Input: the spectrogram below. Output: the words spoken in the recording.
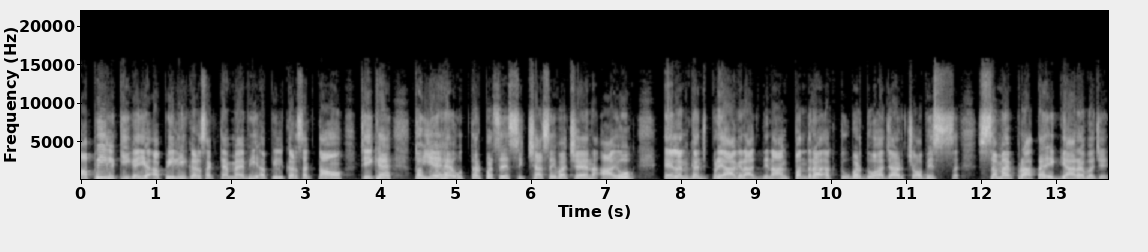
अपील की गई है, अपील ही कर सकते हैं, मैं भी अपील कर सकता हूँ, ठीक है? तो यह है उत्तर प्रदेश शिक्षा सेवा चयन आयोग, एलनगंज प्रयागराज, दिनांक 15 अक्टूबर 2024 समय प्रातः 11 बजे।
